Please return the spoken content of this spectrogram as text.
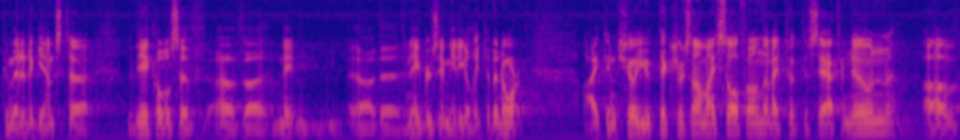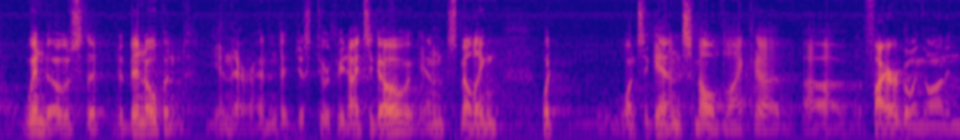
committed against uh, the vehicles of, of uh, na- uh, the, the neighbors immediately to the north. I can show you pictures on my cell phone that I took this afternoon of windows that have been opened in there. And just two or three nights ago, again, smelling what once again smelled like a, a fire going on in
